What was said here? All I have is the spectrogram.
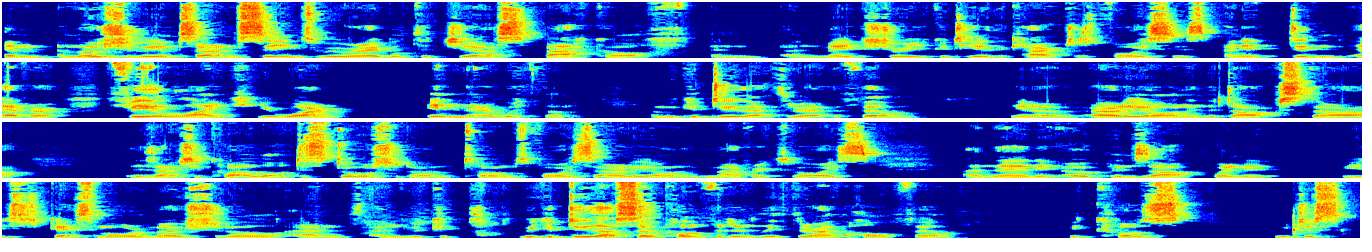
emotionally on certain scenes, we were able to just back off and and make sure you could hear the characters' voices, and it didn't ever feel like you weren't in there with them. And we could do that throughout the film. You know, early on in the Dark Star, there's actually quite a lot of distortion on Tom's voice early on in Maverick's voice, and then it opens up when it, it gets more emotional, and and we could we could do that so confidently throughout the whole film because we just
